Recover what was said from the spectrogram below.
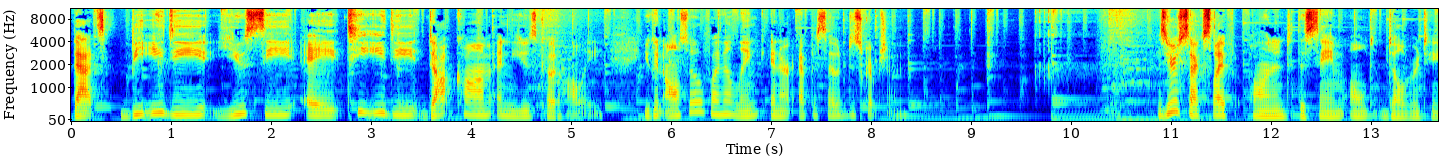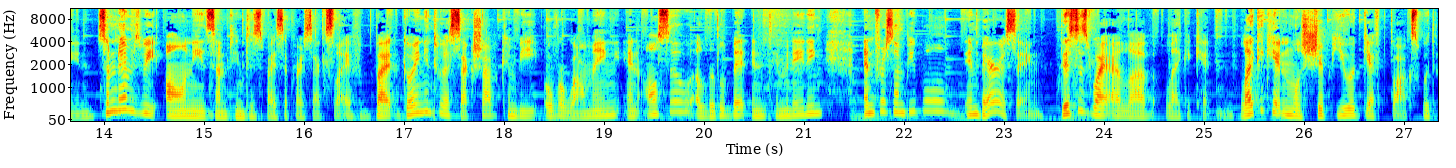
That's B E D U C A T E D dot com and use code HOLLY. You can also find the link in our episode description. Has your sex life fallen into the same old dull routine? Sometimes we all need something to spice up our sex life, but going into a sex shop can be overwhelming and also a little bit intimidating, and for some people, embarrassing. This is why I love Like a Kitten. Like a Kitten will ship you a gift box with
